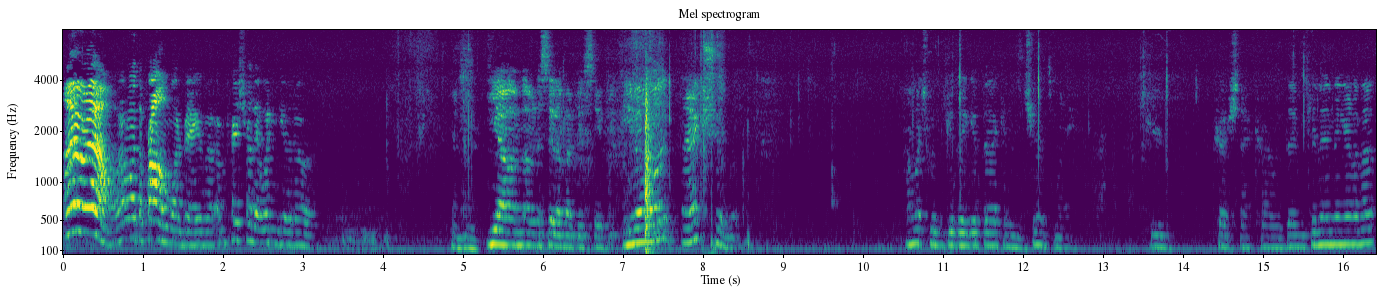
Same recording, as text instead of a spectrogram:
I don't know. I don't know what the problem would be, but I'm pretty sure they wouldn't give it over. Yeah, I'm, I'm gonna say that might be safety. You know what? Actually, how much would could they get back in insurance money if you crashed that car? Would they get anything out of that?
